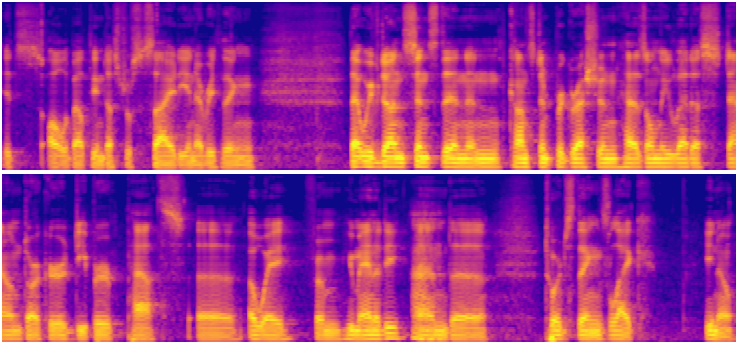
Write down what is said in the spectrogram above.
it's all about the industrial society and everything that we've done since then and constant progression has only led us down darker, deeper paths uh, away from humanity and uh, towards things like, you know,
